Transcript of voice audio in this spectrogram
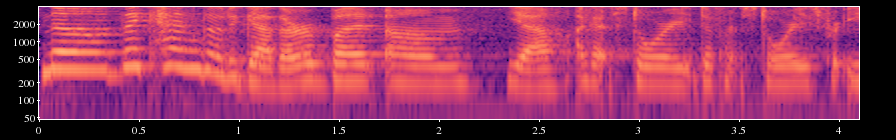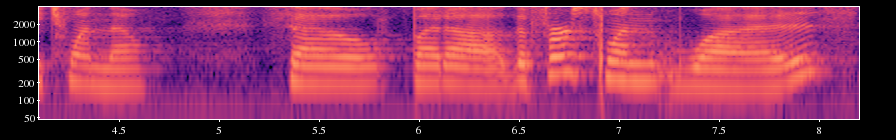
No, they can go together, but um, yeah, I got story different stories for each one though. So, but uh, the first one was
